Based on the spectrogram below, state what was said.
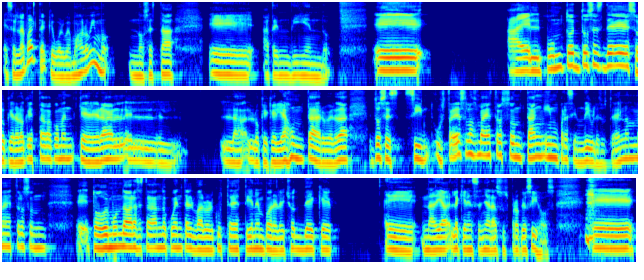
esa es la parte que volvemos a lo mismo, no se está eh, atendiendo. Eh, a el punto entonces de eso, que era lo que estaba comentando, que era el lo que quería juntar, ¿verdad? Entonces, si ustedes los maestros son tan imprescindibles, ustedes los maestros son, eh, todo el mundo ahora se está dando cuenta del valor que ustedes tienen por el hecho de que eh, nadie le quiere enseñar a sus propios hijos. Eh,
